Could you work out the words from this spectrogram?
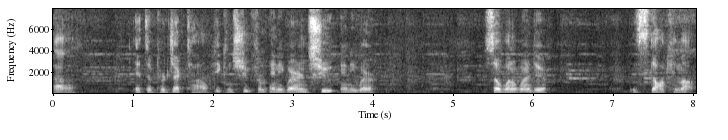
uh, it's a projectile. He can shoot from anywhere and shoot anywhere. So what I'm going to do is stock him up.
